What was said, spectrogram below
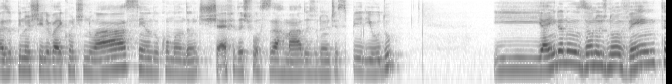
Mas o Pinochet vai continuar sendo o comandante-chefe das Forças Armadas durante esse período. E ainda nos anos 90,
